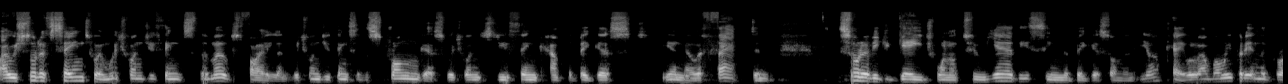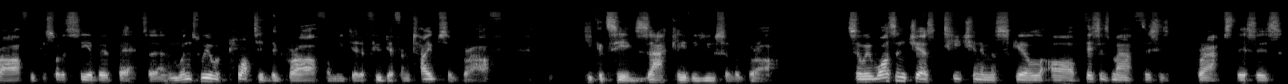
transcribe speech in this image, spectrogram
I was sort of saying to him, which one do you think's the most violent? Which one do you think's the strongest? Which ones do you think have the biggest, you know, effect? And sort of he could gauge one or two. Yeah, these seem the biggest on the. Yeah, okay. Well, when we put it in the graph, we can sort of see a bit better. And once we were plotted the graph and we did a few different types of graph, he could see exactly the use of a graph. So it wasn't just teaching him a skill of this is math, this is graphs, this is.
